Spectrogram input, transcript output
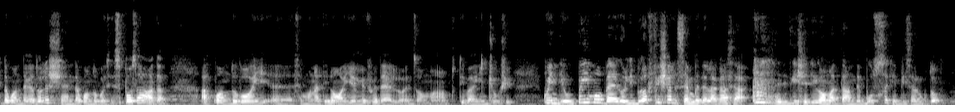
da quando era adolescente, a quando poi si è sposata, a quando poi eh, siamo nati noi e mio fratello, insomma, tutti i vari inciuci. Quindi un primo vero libro official, sempre della casa editrice di Roma Dandebus, che vi saluto.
